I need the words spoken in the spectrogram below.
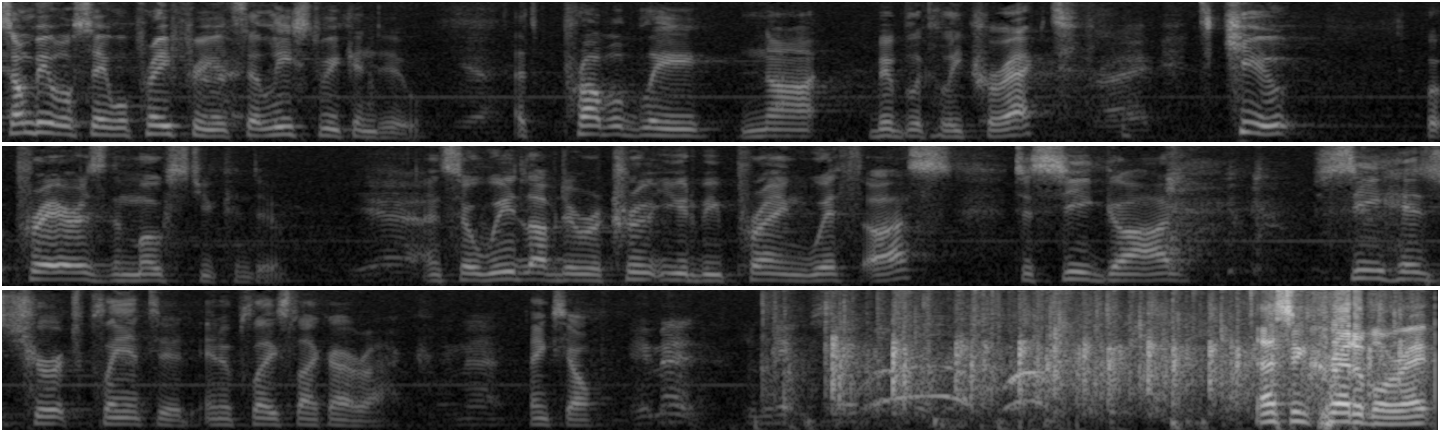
Some people say, we'll pray for you. It's the least we can do. That's probably not biblically correct. It's cute, but prayer is the most you can do. And so we'd love to recruit you to be praying with us to see God, see His church planted in a place like Iraq. Amen. Thanks, y'all. Amen. That's incredible, right?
